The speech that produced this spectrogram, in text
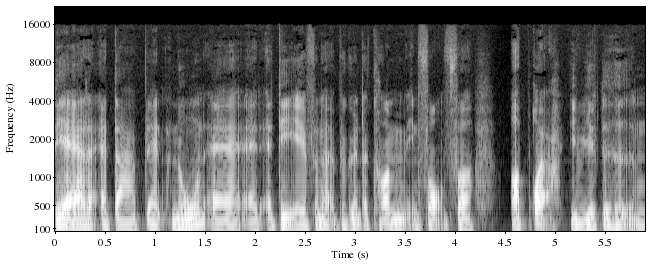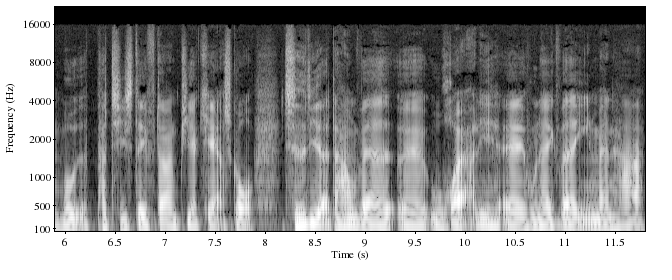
det er, at der blandt nogle af, af, af DF'erne er begyndt at komme en form for oprør i virkeligheden mod partistifteren Pia Kjærsgaard. Tidligere der har hun været øh, urørlig. Øh, hun har ikke været en, man har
